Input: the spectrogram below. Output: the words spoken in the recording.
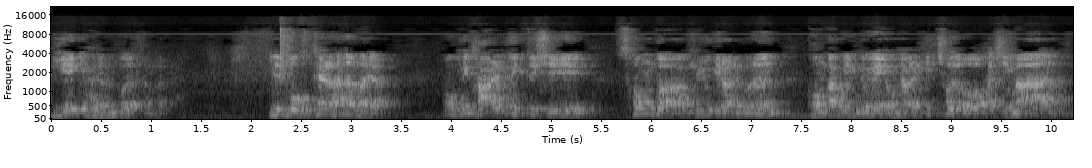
이 얘기 하려는 거였단 말이야. 일보 후퇴를 한단 말이야. 어, 우리 다 알고 있듯이 성과 교육이라는 거는 건강 행동에 영향을 끼쳐요. 하지만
